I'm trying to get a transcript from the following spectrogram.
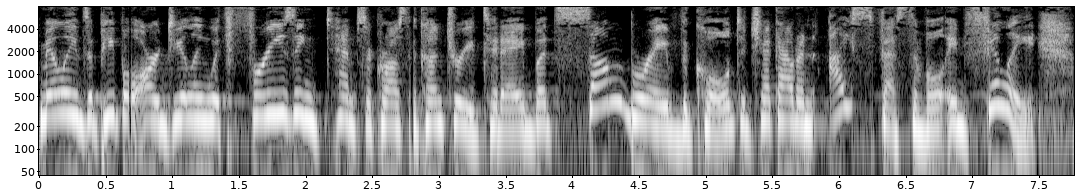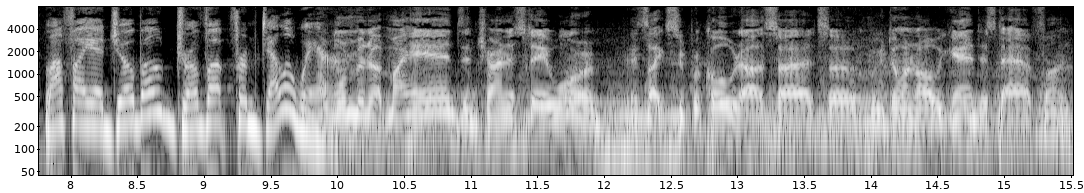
Millions of people are dealing with freezing temps across the country today, but some brave the cold to check out an ice festival in Philly. Lafayette Jobo drove up from Delaware. I'm warming up my hands and trying to stay warm. It's like super cold outside, so we're doing all we can just to have fun.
